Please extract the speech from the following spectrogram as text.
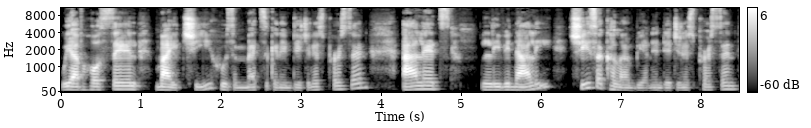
We have Jose Maichi, who's a Mexican indigenous person. Alex Livinalli, she's a Colombian indigenous person.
